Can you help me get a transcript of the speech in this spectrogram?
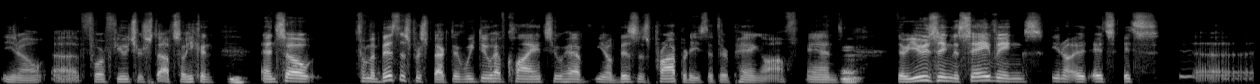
you know, uh, for future stuff. So he can, mm. and so from a business perspective, we do have clients who have, you know, business properties that they're paying off and yeah. they're using the savings, you know, it, it's, it's, uh,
